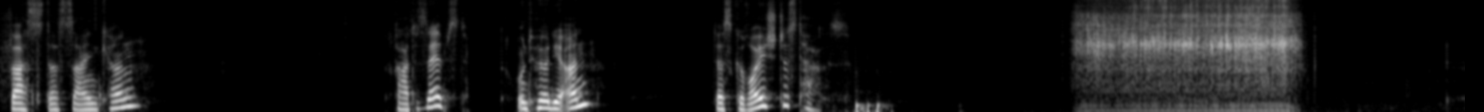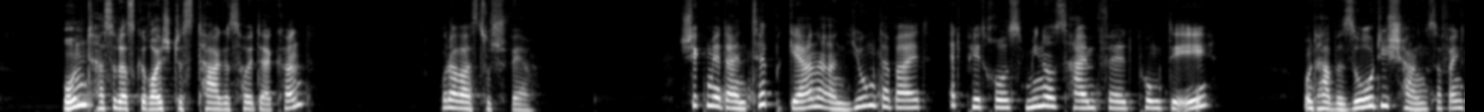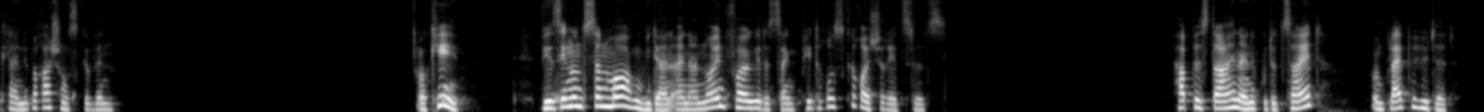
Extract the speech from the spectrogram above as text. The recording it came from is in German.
Was das sein kann? Rate selbst und hör dir an das Geräusch des Tages. Und hast du das Geräusch des Tages heute erkannt? Oder war es zu schwer? Schick mir deinen Tipp gerne an jugendarbeit.petrus-heimfeld.de und habe so die Chance auf einen kleinen Überraschungsgewinn. Okay, wir sehen uns dann morgen wieder in einer neuen Folge des St. Petrus Geräuscherätsels. Hab bis dahin eine gute Zeit und bleib behütet.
